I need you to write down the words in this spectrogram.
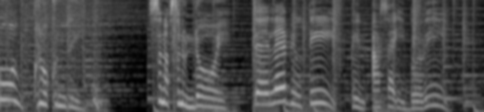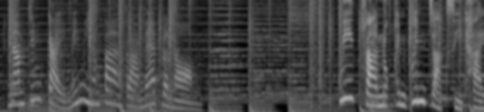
่วงครัวคุณรี สนับสนุนโดย เจเล่บิวตี้กลิ่นอาซาอิเบอร์รี่ น้ำจิ้มไก่ไม่มีน้ำตาลตราแม่ประนอม มีดตรานกเพนกวินจากสีไทย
